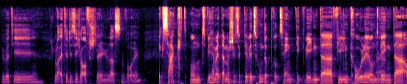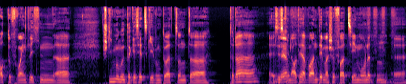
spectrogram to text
über die Leute, die sich aufstellen lassen wollen. Exakt. Und wir haben ja damals schon gesagt, der wird hundertprozentig wegen der vielen Kohle und ja. wegen der autofreundlichen äh, Stimmung und der Gesetzgebung dort. Und äh, tada, es ist ja. genau der geworden, den wir schon vor zehn Monaten äh,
